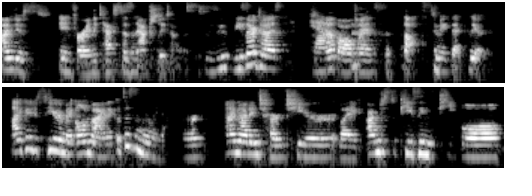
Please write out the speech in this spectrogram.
I'm just inferring. The text doesn't actually tell us. So these are just Hannah Baldwin's thoughts to make that clear. I can just hear in my own mind, like, it doesn't really matter. I'm not in charge here. Like, I'm just appeasing the people.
